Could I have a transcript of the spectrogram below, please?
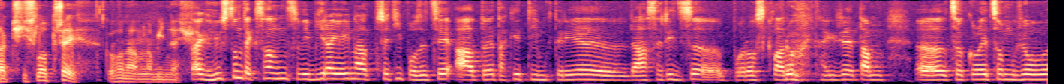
Tak číslo tři, koho nám nabídneš? Tak Houston Texans vybírají na třetí pozici a to je taky tým, který je, dá se říct, po rozkladu, takže tam eh, cokoliv, co můžou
